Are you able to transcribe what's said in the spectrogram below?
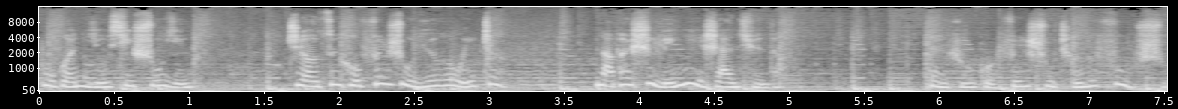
不管你游戏输赢，只要最后分数余额为正，哪怕是零也是安全的。但如果分数成了负数，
